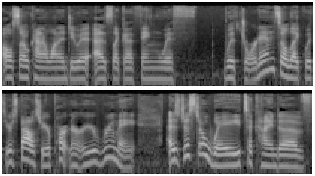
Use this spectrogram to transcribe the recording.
also kind of want to do it as like a thing with with Jordan, so like with your spouse or your partner or your roommate as just a way to kind of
